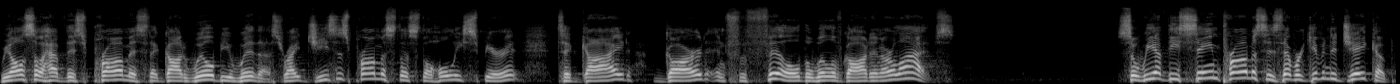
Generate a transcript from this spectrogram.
we also have this promise that God will be with us, right? Jesus promised us the Holy Spirit to guide, guard, and fulfill the will of God in our lives. So we have these same promises that were given to Jacob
